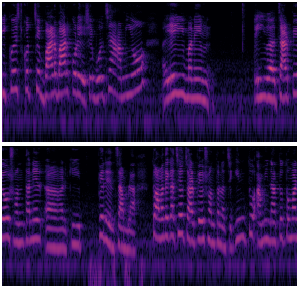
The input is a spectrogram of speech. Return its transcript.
রিকোয়েস্ট করছে বারবার করে। সে বলছে, আমিও এই মানে এই চারপেয় সন্তানের আর কি পেরেন্টস আমরা। তো আমাদের কাছেও চার পেয়েও সন্তান আছে। কিন্তু আমি না তো তোমার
